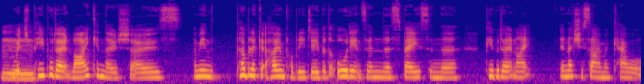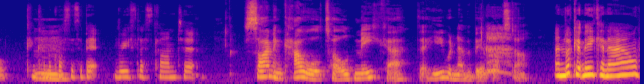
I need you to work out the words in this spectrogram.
which mm. people don't like in those shows. I mean the public at home probably do but the audience in the space and the people don't like unless you're simon cowell can come mm. across as a bit ruthless can't it Simon Cowell told Mika that he would never be a pop star. And look at Mika now.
